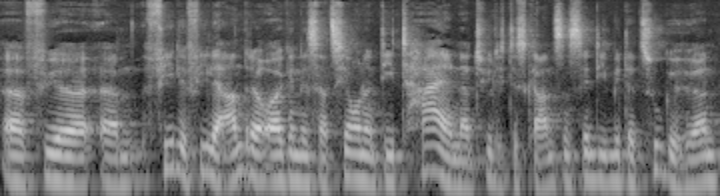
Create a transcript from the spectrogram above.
äh, für ähm, viele, viele andere Organisationen, die Teil natürlich des Ganzen sind, die mit dazugehören,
